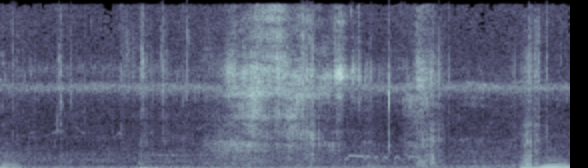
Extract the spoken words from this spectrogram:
Hmm. cảnh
